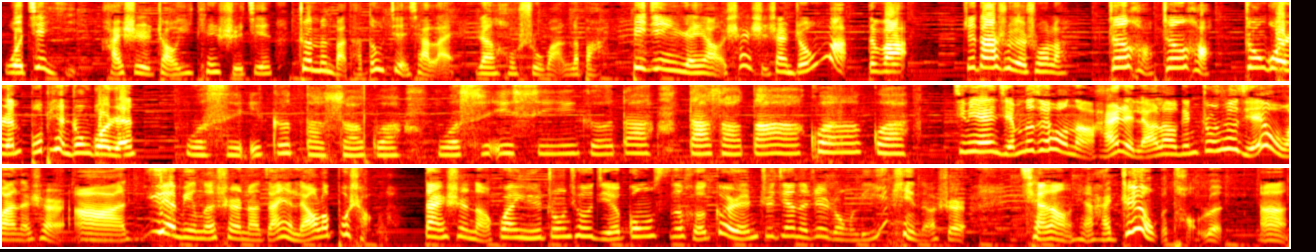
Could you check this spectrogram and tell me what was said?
我建议还是找一天时间专门把它都剪下来，然后数完了吧。毕竟人要善始善终嘛，对吧？这大叔也说了，真好真好，中国人不骗中国人。我是一个大傻瓜，我是一是一个大大傻大瓜瓜。今天节目的最后呢，还是得聊聊跟中秋节有关的事儿啊。月饼的事儿呢，咱也聊了不少了。但是呢，关于中秋节公司和个人之间的这种礼品的事儿，前两天还真有个讨论啊。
